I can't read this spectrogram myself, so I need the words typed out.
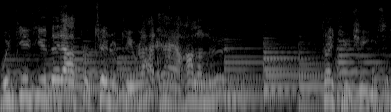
we give you that opportunity right now. Hallelujah. Thank you, Jesus.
